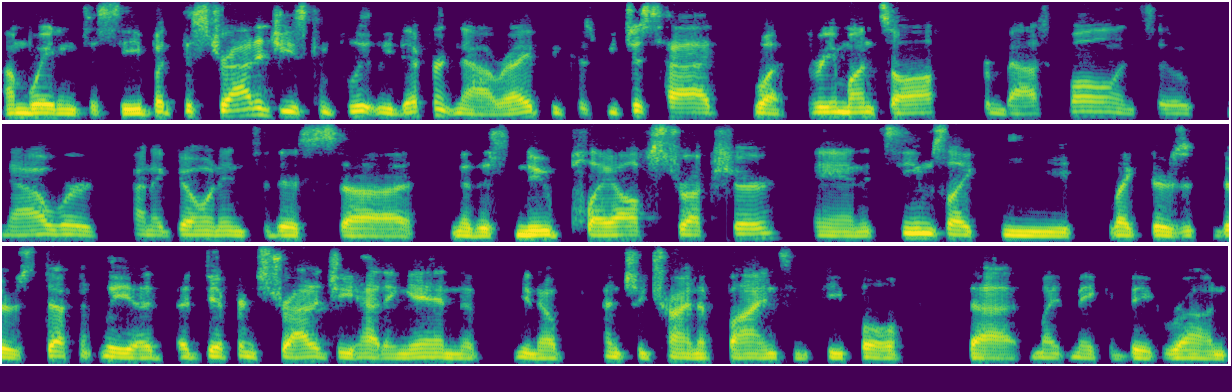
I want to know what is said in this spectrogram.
I'm waiting to see. But the strategy is completely different now, right? Because we just had what three months off from basketball, and so now we're kind of going into this uh, you know this new playoff structure, and it seems like the like there's there's definitely a, a different strategy heading in of you know potentially trying to find some people that might make a big run.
